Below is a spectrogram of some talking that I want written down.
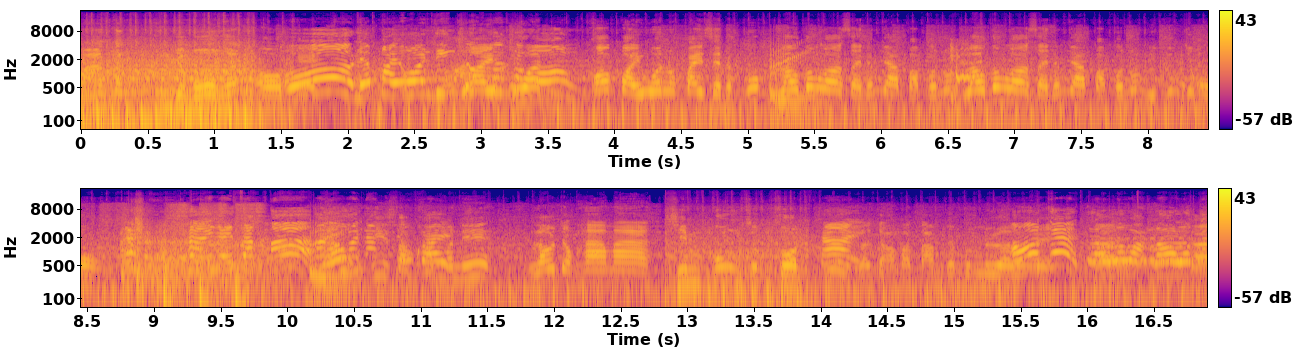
มาสักครึ่งชั่วโมงครับโอเค โอ้ เดี๋ยวปล่อยอวนทิ้งปช่วล่งอยครึ่งอชั่ววนโมงพอปล่อยอวนลงไปเสร็จปุ๊บเราต้องรอใส่น้ำยาปรับผ้านุ่มเราต้องรอใส่น้ำยาปรับผ้านุ่มอีกครึ่งชั่วโมงใช่ในซักผ้าแล้วที่สำคัญวันนี้เราจะพามาชิมกุ้งสดๆใช่ นี่เราจะเอามาตำกันบนเรือเลยอ๋อแกเราระหว่างรอเราก็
